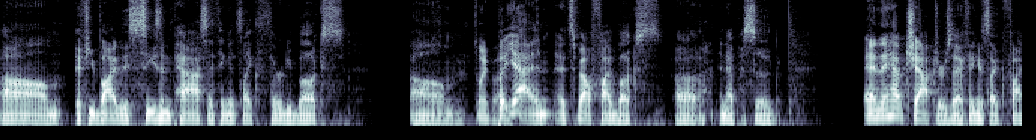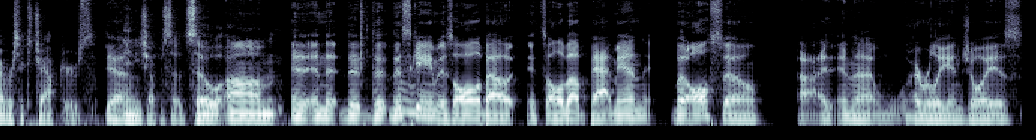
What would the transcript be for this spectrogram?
Um, if you buy the season pass, I think it's like thirty bucks. Um, 25. but yeah, and it's about five bucks uh, an episode. And they have chapters. I think it's like five or six chapters Yeah. in each episode. So um, and and the, the, the, this game is all about it's all about Batman, but also, uh, and that what I really enjoy is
